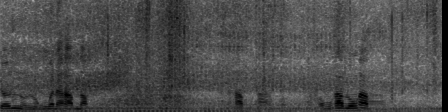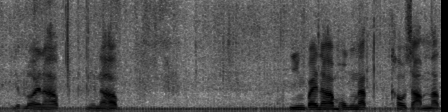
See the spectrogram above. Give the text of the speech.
จนหนุนลุงมานะครับเนาะครับครับขอบคุณครับลุงครับ เรียบร้อยนะครับ นี่นะครับ ยิงไปนะครับหกนัดเข้าสามนัด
